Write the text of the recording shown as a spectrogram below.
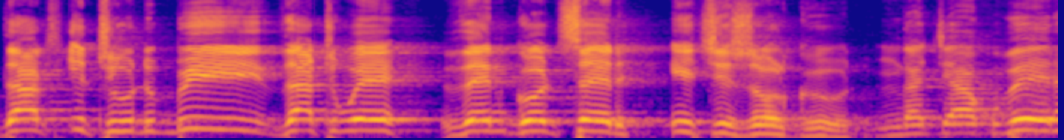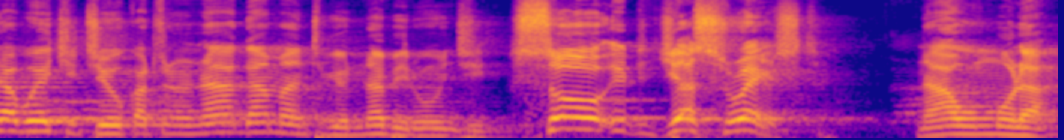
that it would be that way, then God said, It is all good. nga kyakubeera bwe kityo katonda n'agamba nti byonna birungi So it just rest. n'awummula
